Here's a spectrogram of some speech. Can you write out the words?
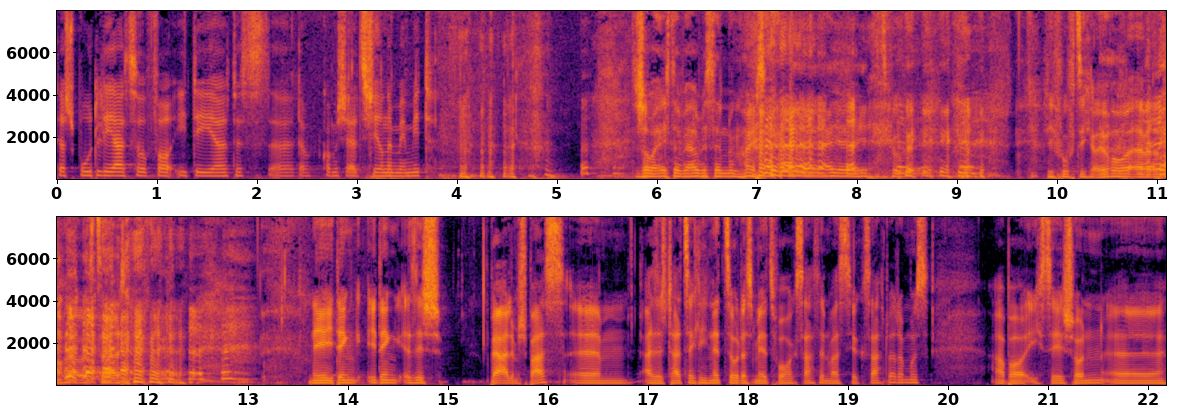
der sprudelt ja so vor Ideen. Das, äh, da komme ich als Schier nicht mehr mit. das ist aber echt eine Werbesendung heute. Die 50 Euro äh, wird er nachher auszahlen. nee, ich denke, ich denk, es ist bei allem Spaß. Ähm, also es ist tatsächlich nicht so, dass mir jetzt vorher gesagt haben, was hier gesagt werden muss. Aber ich sehe schon, äh,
